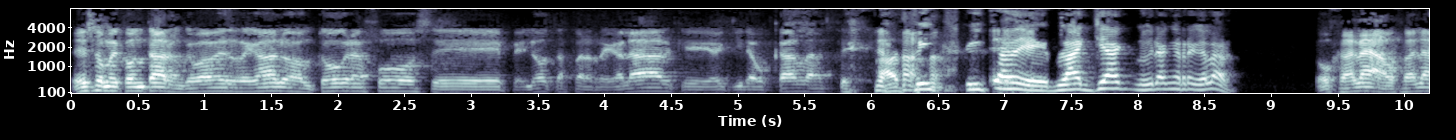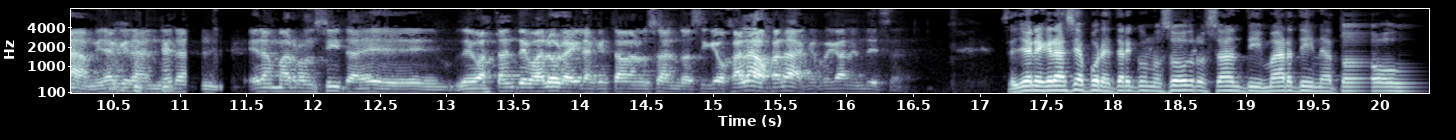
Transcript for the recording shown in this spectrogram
Eso me contaron, que va a haber regalos, autógrafos, eh, pelotas para regalar, que hay que ir a buscarlas. Ah, fichas de Blackjack no irán a regalar. Ojalá, ojalá. Mirá que eran, eran, marroncitas eh, de bastante valor ahí las que estaban usando. Así que ojalá, ojalá que regalen de esas. Señores, gracias por estar con nosotros, Santi, Martín, a todos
